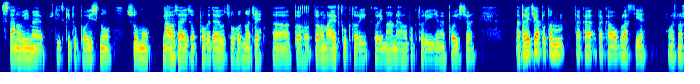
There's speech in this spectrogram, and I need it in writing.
stanovíme vždycky tú poistnú sumu naozaj zodpovedajúcu hodnote uh, toho, toho majetku, ktorý, ktorý máme alebo ktorý ideme poisťovať. A tretia potom taká, taká oblasť je možno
